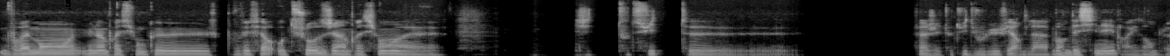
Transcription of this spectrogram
vraiment eu l'impression que je pouvais faire autre chose. J'ai l'impression, euh, j'ai tout de suite enfin, j'ai tout de suite voulu faire de la bande dessinée, par exemple,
